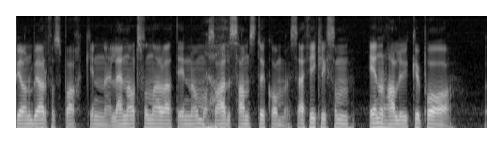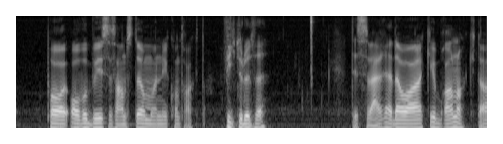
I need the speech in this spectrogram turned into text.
Bjørneby hadde fått sparken, Lennartsen hadde vært innom, og så hadde Sandstø kommet. Så jeg fikk liksom en og en halv uke på, på å overbevise Sandstø om en ny kontrakt. da. Fikk du det til? Dessverre, det var ikke bra nok. Da,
